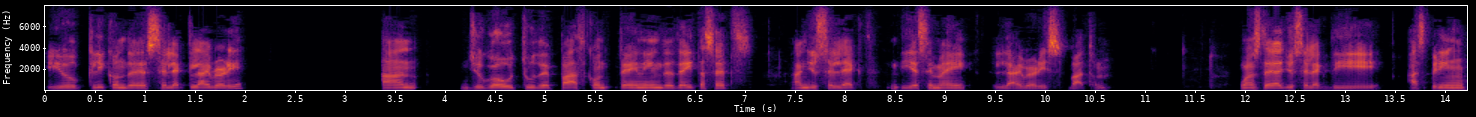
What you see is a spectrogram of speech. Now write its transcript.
you click on the select library, and you go to the path containing the datasets, and you select the SMA libraries button. Once there, you select the aspirin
